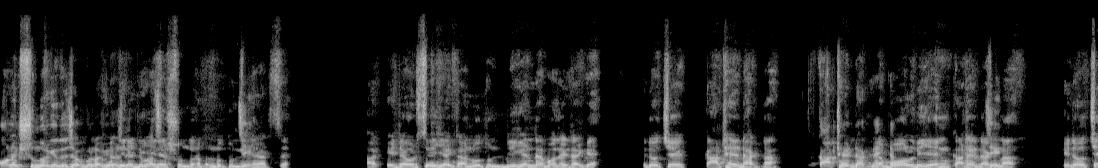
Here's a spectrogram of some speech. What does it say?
অনেক সুন্দর কিন্তু জগগুলো ভিউয়ার্স দেখতে পাচ্ছেন। সুন্দর আপনার নতুন ডিজাইন আসছে। আর এটা হচ্ছে এই যে একটা নতুন ডিজাইনটা বলে এটাকে। এটা হচ্ছে কাঠের ঢাকনা। কাঠের ঢাকনা বল ডিজাইন কাঠের ঢাকনা। এটা হচ্ছে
